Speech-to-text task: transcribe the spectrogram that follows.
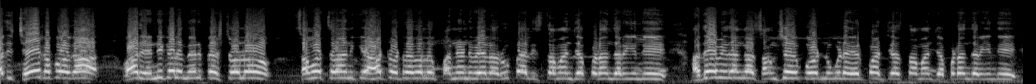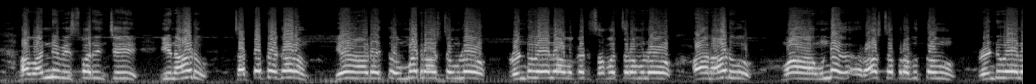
అది చేయకపోగా వారు ఎన్నికల మేనిఫెస్టోలో సంవత్సరానికి ఆటో డ్రైవర్లకు పన్నెండు వేల రూపాయలు ఇస్తామని చెప్పడం జరిగింది. అదేవిధంగా సంక్షేమ బోర్డును కూడా ఏర్పాటు చేస్తామని చెప్పడం జరిగింది. అవన్నీ విస్మరించి ఈనాడు చట్ట ప్రకారం ఏనాడైతే ఉమ్మడి రాష్ట్రంలో రెండు వేల ఒకటి సంవత్సరంలో ఆనాడు మా ఉన్న రాష్ట్ర ప్రభుత్వం రెండు వేల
